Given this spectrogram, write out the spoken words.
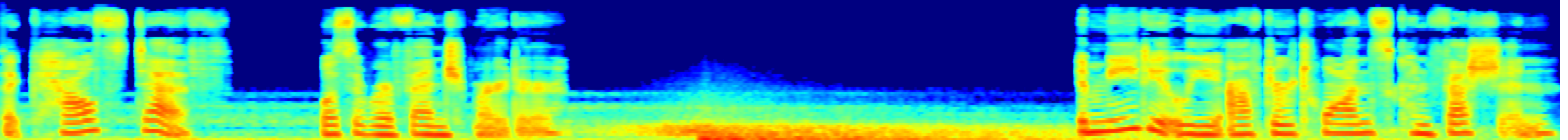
that Cao's death was a revenge murder. Immediately after Tuan's confession,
